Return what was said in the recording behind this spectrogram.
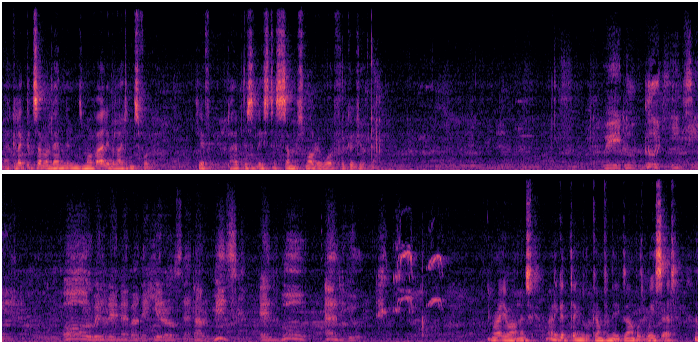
I have collected some of Lehtinen's more valuable items for you. Here for you. I hope this at least is some small reward for the good you have done. We do good things here. All will remember the heroes that are Minsk and Boo and you. Right you are, Minsk. Only good things will come from the examples we set.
